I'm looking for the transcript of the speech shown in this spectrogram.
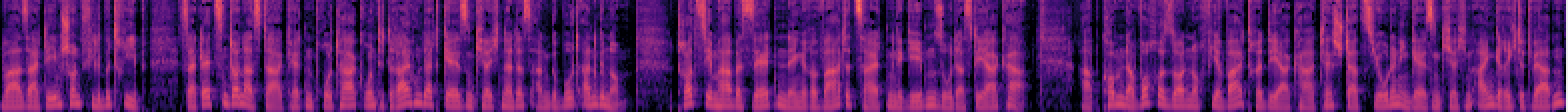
war seitdem schon viel Betrieb. Seit letzten Donnerstag hätten pro Tag rund 300 Gelsenkirchner das Angebot angenommen. Trotzdem habe es selten längere Wartezeiten gegeben, so das DRK. Ab kommender Woche sollen noch vier weitere DRK-Teststationen in Gelsenkirchen eingerichtet werden,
